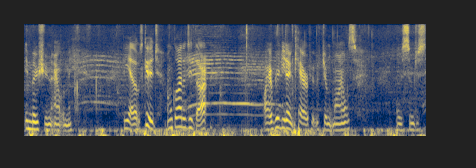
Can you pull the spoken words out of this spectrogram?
emotion out of me. But yeah, that was good. I'm glad I did that. I really don't care if it was junk miles. There was some just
